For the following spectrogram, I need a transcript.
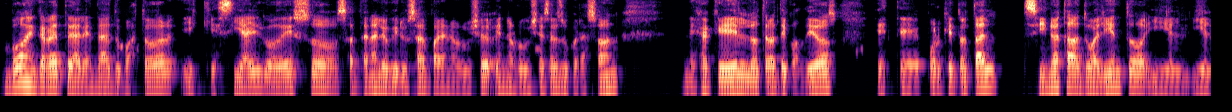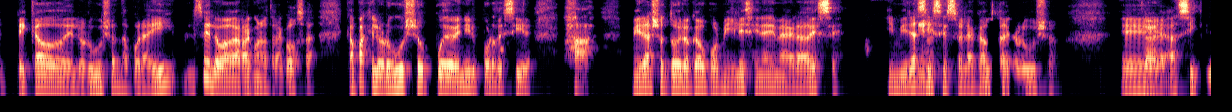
vos encargate de alentar a tu pastor y que si algo de eso Satanás lo quiere usar para enorgullecer su corazón, deja que él lo trate con Dios, este, porque total, si no estaba tu aliento y el, y el, pecado del orgullo anda por ahí, se lo va a agarrar con otra cosa. Capaz que el orgullo puede venir por decir, ja, mirá yo todo lo que hago por mi iglesia y nadie me agradece. Y mirá si es eso la causa del orgullo. Eh, así, que,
